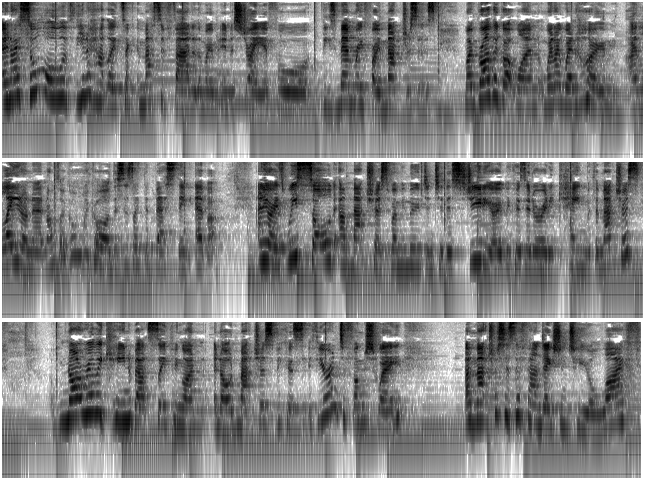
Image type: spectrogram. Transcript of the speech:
and I saw all of, you know how like, it's like a massive fad at the moment in Australia for these memory foam mattresses. My brother got one when I went home, I laid on it and I was like, oh my God, this is like the best thing ever. Anyways, we sold our mattress when we moved into this studio because it already came with a mattress not really keen about sleeping on an old mattress because if you're into feng shui, a mattress is the foundation to your life.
